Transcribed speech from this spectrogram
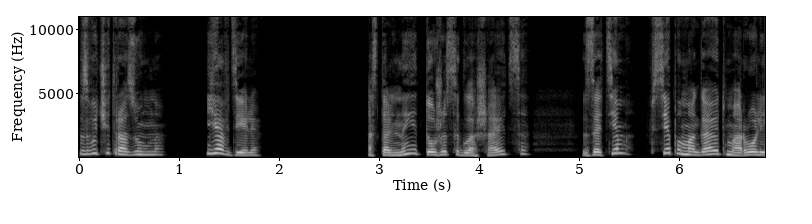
звучит разумно. Я в деле». Остальные тоже соглашаются, затем все помогают Мароли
